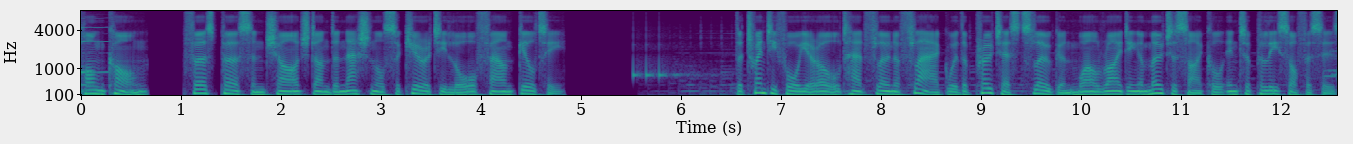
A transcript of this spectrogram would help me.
Hong Kong. First person charged under national security law found guilty. The 24-year-old had flown a flag with a protest slogan while riding a motorcycle into police offices.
